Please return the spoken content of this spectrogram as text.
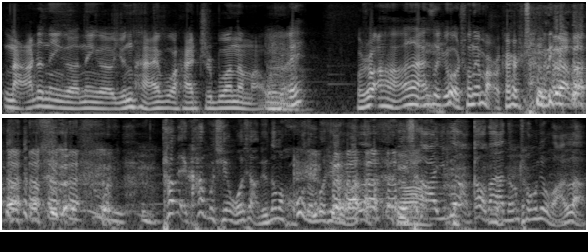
拿着那个那个云台不还直播呢吗？我说嗯哎。我说啊，NS 给我充电宝开始充电了，他们也看不清，我想就那么糊弄过去就完了，一插一亮，告诉大家能充就完了，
